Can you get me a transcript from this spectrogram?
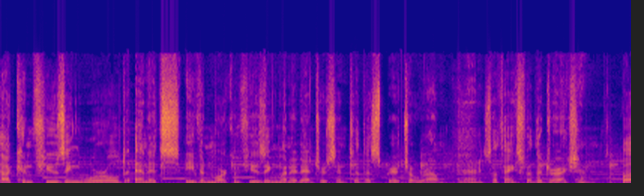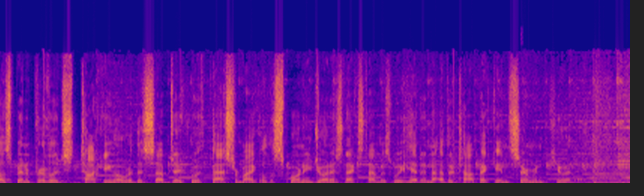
a confusing world and it's even more confusing when it enters into the spiritual realm Amen. so thanks for the direction yeah. well it's been a privilege talking over the subject with pastor michael this morning join us next time as we hit another topic in sermon q&a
